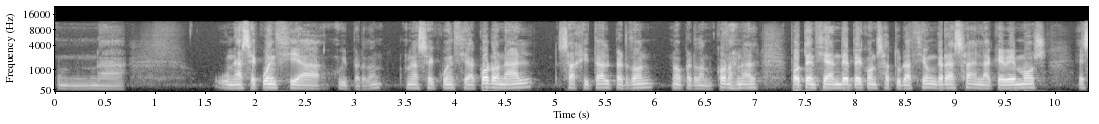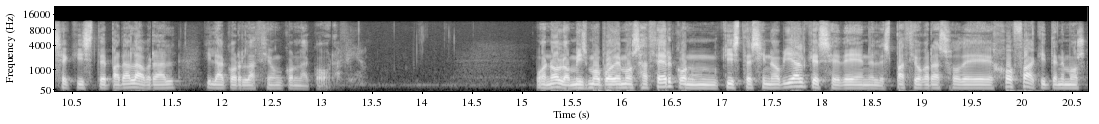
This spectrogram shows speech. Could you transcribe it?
una, una secuencia, uy, perdón, una secuencia coronal sagital, perdón, no, perdón, coronal, potenciada en DP con saturación grasa en la que vemos ese quiste paralabral y la correlación con la ecografía. Bueno, lo mismo podemos hacer con un quiste sinovial que se dé en el espacio graso de Jofa. Aquí tenemos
